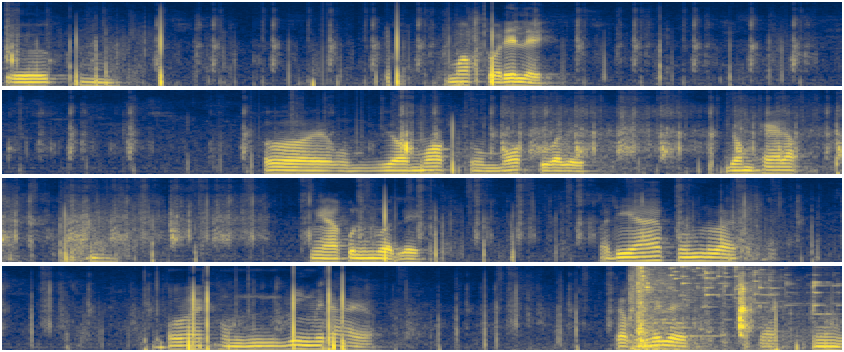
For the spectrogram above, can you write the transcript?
เออมอบตัวได้เลย เออผมยอมมอบผมมอบตัวเลย ยอมแพ้แล้วอืมไม่เอาคุณตำรวจเลยสวัสดีครับคุณตำรวจ ผมวิ่งไม่ได้อะจับผมไม่เลยไปอืม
